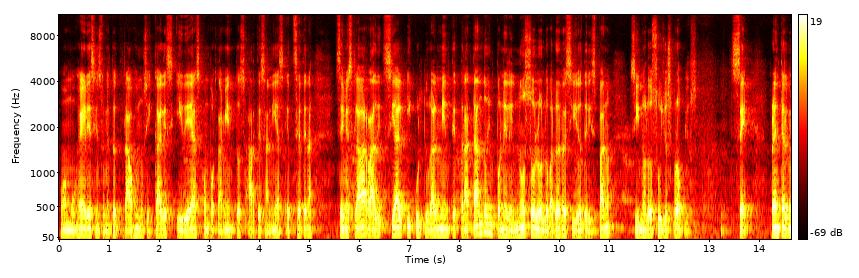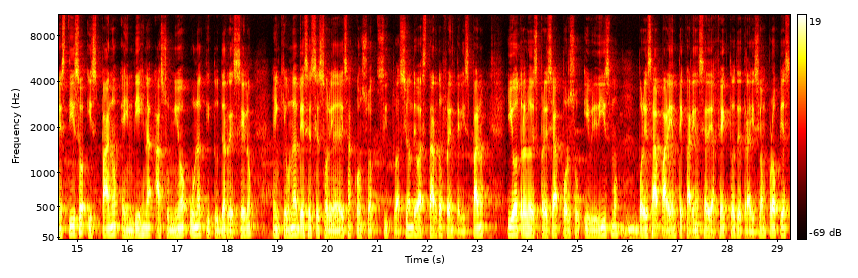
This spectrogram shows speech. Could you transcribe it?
como mujeres, instrumentos de trabajo y musicales, ideas, comportamientos, artesanías, etc., se mezclaba racial y culturalmente tratando de imponerle no solo los valores recibidos del hispano, sino los suyos propios. C. Frente al mestizo hispano e indígena asumió una actitud de recelo en que unas veces se solidariza con su situación de bastardo frente al hispano y otras lo desprecia por su hibridismo, por esa aparente carencia de afectos de tradición propias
